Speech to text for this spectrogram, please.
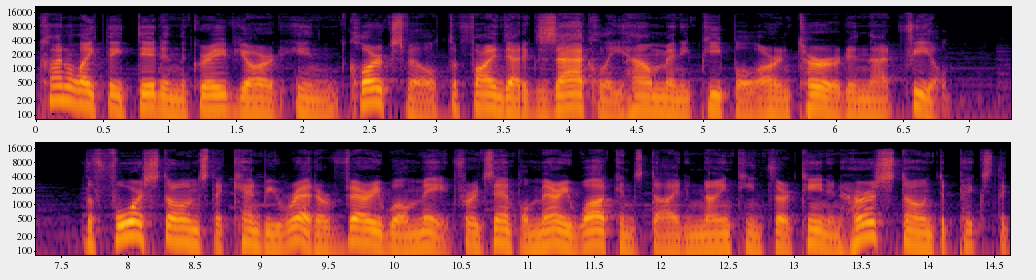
kind of like they did in the graveyard in Clarksville, to find out exactly how many people are interred in that field. The four stones that can be read are very well made. For example, Mary Watkins died in 1913, and her stone depicts the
